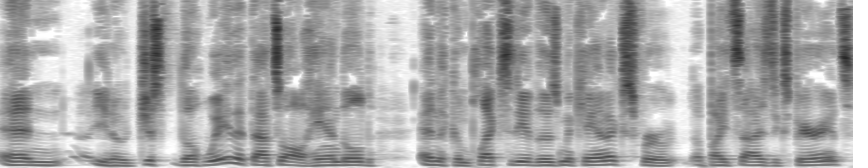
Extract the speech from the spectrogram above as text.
And, you know, just the way that that's all handled and the complexity of those mechanics for a bite sized experience,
